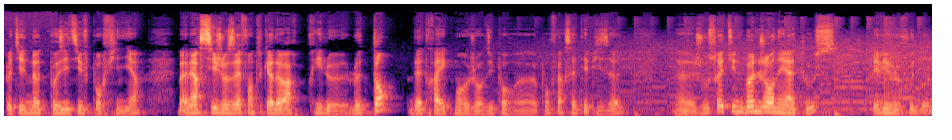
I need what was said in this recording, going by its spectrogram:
Petite note positive pour finir. Bah, merci Joseph en tout cas d'avoir pris le, le temps d'être avec moi aujourd'hui pour, pour faire cet épisode. je vous souhaite une bonne journée à tous et vive le football.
